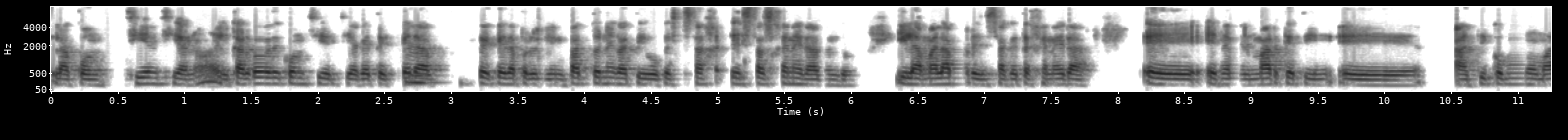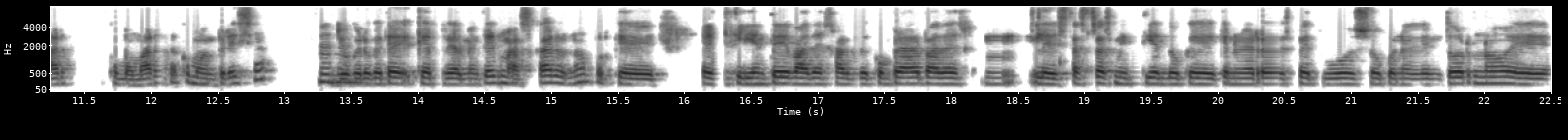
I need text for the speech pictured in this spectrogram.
la conciencia, ¿no? El cargo de conciencia que te queda, mm. te queda por el impacto negativo que estás generando y la mala prensa que te genera eh, en el marketing eh, a ti como, mar, como marca, como empresa, yo creo que, realmente es más caro, ¿no? Porque el cliente va a dejar de comprar, va mm, le estás transmitiendo que, no es respetuoso con el entorno. Eh,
